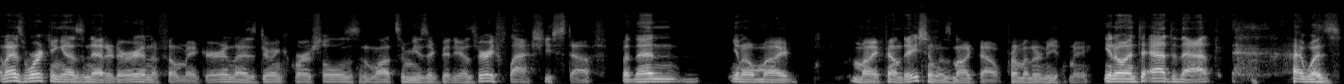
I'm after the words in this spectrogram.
And I was working as an editor and a filmmaker, and I was doing commercials and lots of music videos, very flashy stuff. But then you know my my foundation was knocked out from underneath me. You know and to add to that i was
